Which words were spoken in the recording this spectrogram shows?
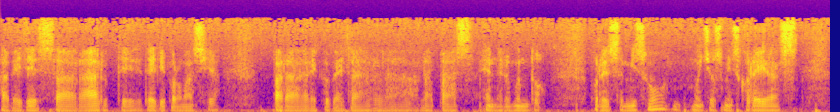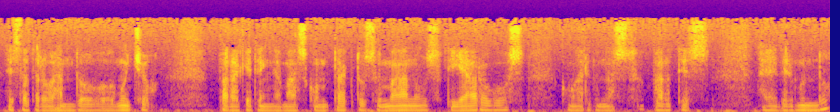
la belleza, el arte de diplomacia, para recuperar la, paz en el mundo. Por eso mismo, muchos de mis colegas están trabajando mucho para que tenga más contactos humanos, diálogos con algunas partes eh, del mundo.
